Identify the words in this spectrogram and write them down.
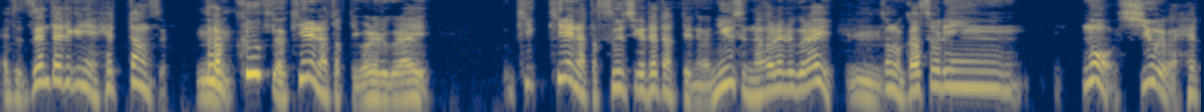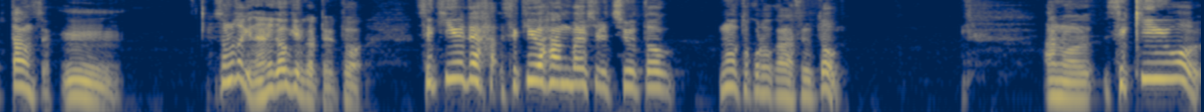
えっと、全体的に減ったんですよ。だから空気が綺麗になったって言われるぐらい、き、綺麗になった数値が出たっていうのがニュースに流れるぐらい、うん、そのガソリンの使用量が減ったんですよ。うん、その時何が起きるかというと、石油で、石油を販売してる中東のところからすると、あの、石油を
